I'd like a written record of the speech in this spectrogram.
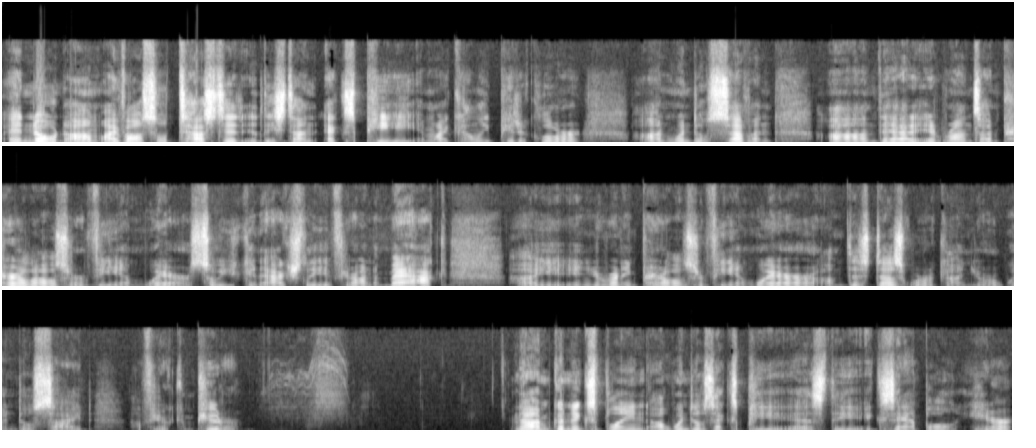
And note, um, I've also tested, at least on XP, and my colleague Peter Gloor on Windows 7, uh, that it runs on Parallels or VMware. So you can actually, if you're on a Mac uh, and you're running Parallels or VMware, um, this does work on your Windows side of your computer. Now I'm going to explain uh, Windows XP as the example here.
